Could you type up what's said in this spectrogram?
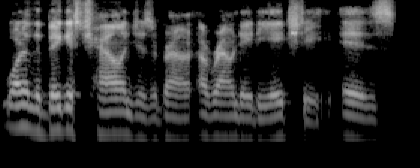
one of the biggest challenges around around ADHD is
